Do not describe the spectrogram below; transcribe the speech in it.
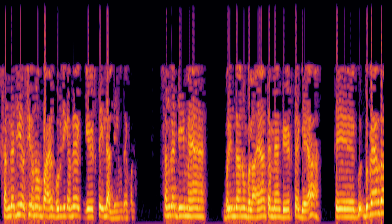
ਸੰਗਤ ਜੀ ਅਸੀਂ ਉਹਨੂੰ ਪਾਇਆ ਗੁਰੂ ਜੀ ਕਹਿੰਦੇ ਗੇਟ ਤੇ ਹੀ ਲੈ ਲਈ ਉਹਦੇ ਕੋਲ ਸੰਗਤ ਜੀ ਮੈਂ ਵਰਿੰਦਾ ਨੂੰ ਬੁਲਾਇਆ ਤੇ ਮੈਂ ਗੇਟ ਤੇ ਗਿਆ ਤੇ ਦੁਪਹਿਰ ਦਾ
